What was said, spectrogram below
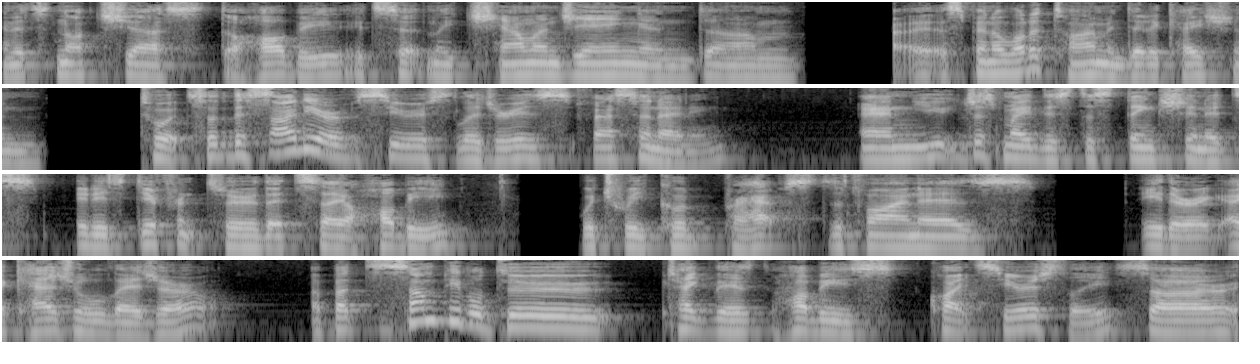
and it's not just a hobby. It's certainly challenging, and um, I spend a lot of time and dedication to it. So this idea of serious leisure is fascinating, and you just made this distinction. It's it is different to let's say a hobby, which we could perhaps define as either a, a casual leisure, but some people do take their hobbies quite seriously. So,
